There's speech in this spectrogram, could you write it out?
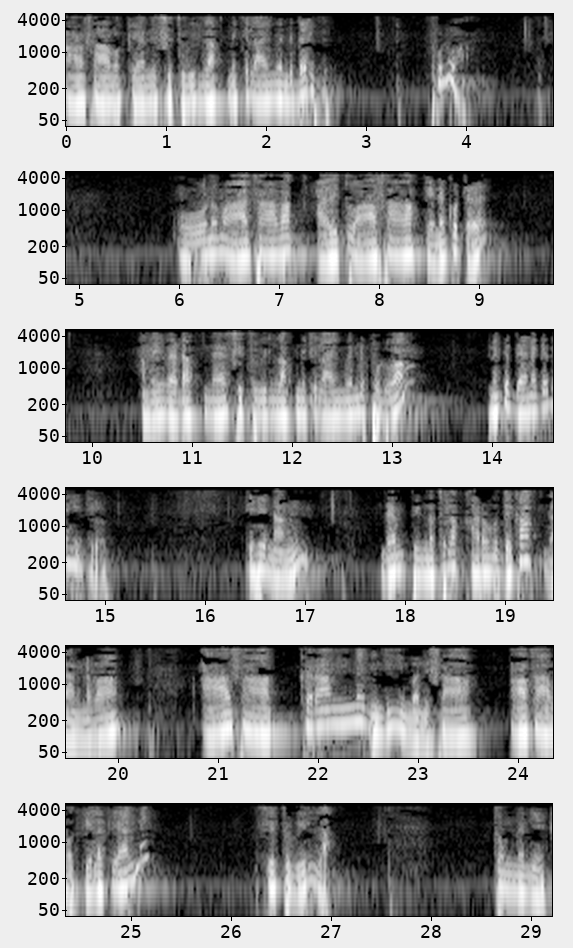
ආසාව කියන්නේ සිතුවිල්ලක් නේ කියලා අයින් වෙන්න බැරිද? පුළුවන්. ඕනම ආශාවක් අයිතු ආශාවක් එනකොට අනේ වැඩක් නැහැ සිතුවිල්ලක් නේ කියලා අයින් වෙන්න පුළුවන් මේක දැනගෙන හිටියොත්. එහෙනම් දැන් පින්නතුල කරුණු දෙකක් ගන්නවා ආශා කරන්න විඳීම නිසා ආශාව කියලා කියන්නේ සිතුවිල්ල. තුන්වෙනි එක.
